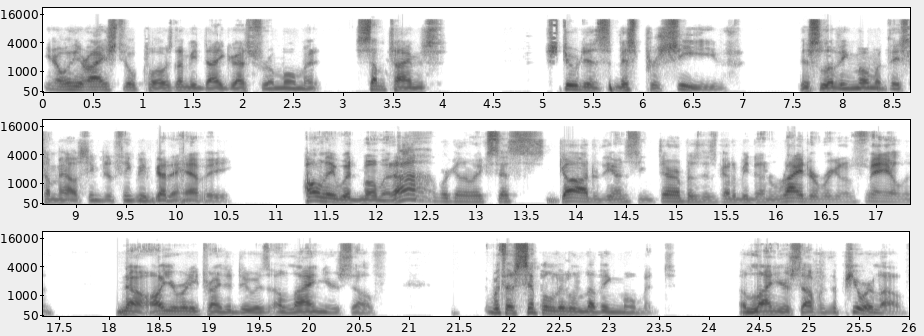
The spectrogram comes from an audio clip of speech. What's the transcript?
you know, with your eyes still closed, let me digress for a moment. Sometimes students misperceive this living moment. They somehow seem to think we've got to have a Hollywood moment. Ah, we're going to access God or the unseen therapist. It's got to be done right or we're going to fail. And no, all you're really trying to do is align yourself with a simple little loving moment. Align yourself with the pure love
